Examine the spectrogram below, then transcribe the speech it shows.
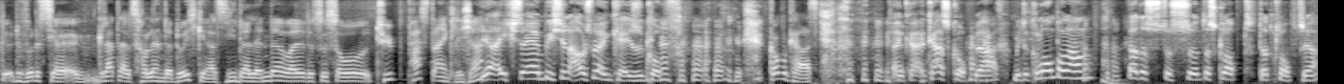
du würdest ja glatt als Holländer durchgehen, als Niederländer, weil das ist so Typ passt eigentlich, ja? Ja, ich sehe ein bisschen aus wie ein Käsekopf. Kopfkas. Ein Kaaskopf, ja. Mit den Klompen an. Ja, das, das, das klappt, das klappt, ja.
